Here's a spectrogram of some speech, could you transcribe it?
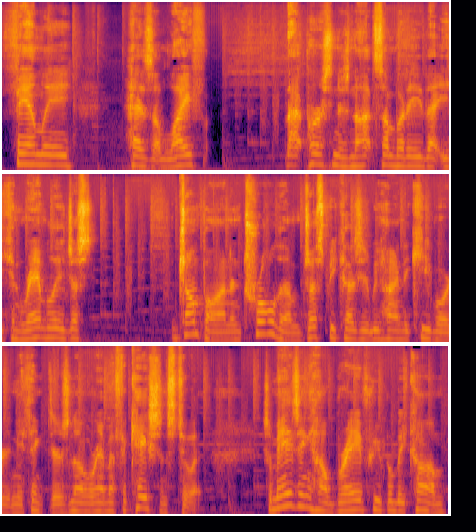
family, has a life. That person is not somebody that you can rambly just jump on and troll them just because you're behind a keyboard and you think there's no ramifications to it. It's amazing how brave people become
